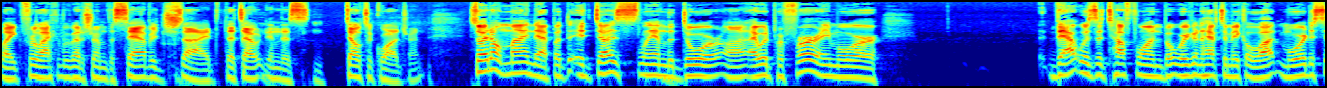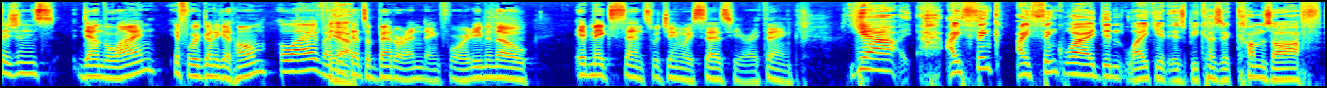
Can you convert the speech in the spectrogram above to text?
like, for lack of a better term, the savage side that's out in this Delta Quadrant. So I don't mind that, but it does slam the door on. I would prefer a more. That was a tough one, but we're going to have to make a lot more decisions down the line if we're going to get home alive. I Yeah. think that's a better ending for it, even though it makes sense what Janeway says here. I think. Yeah, I think I think why I didn't like it is because it comes off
